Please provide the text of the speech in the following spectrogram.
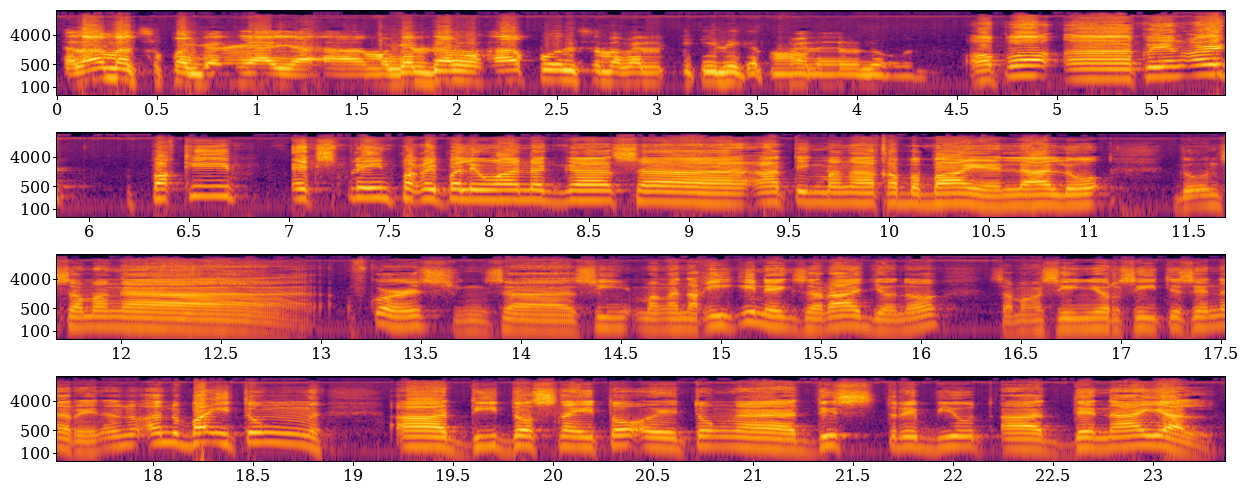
salamat sa paganyaya. Ah, magandang hapon sa mga nakikinig at mga nanonood. Opo, ah, Kuyang Art, paki-explain, pakipaliwanag nga sa ating mga kababayan, lalo doon sa mga, of course, yung sa mga nakikinig sa radyo, no? Sa mga senior citizen na rin. Ano, ano ba itong ah, DDoS na ito o itong ah, distribute ah, denial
